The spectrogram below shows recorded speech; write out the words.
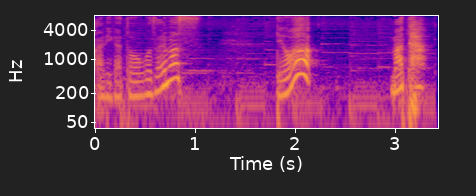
ありがとうございます。ではまた。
